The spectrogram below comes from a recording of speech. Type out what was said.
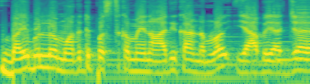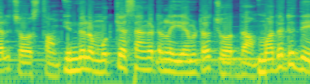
బైబిల్లో మొదటి పుస్తకమైన ఆది కాండంలో యాభై అధ్యాయాలు చూస్తాం. ఇందులో ముఖ్య సంఘటనలు ఏమిటో చూద్దాం. మొదటిది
